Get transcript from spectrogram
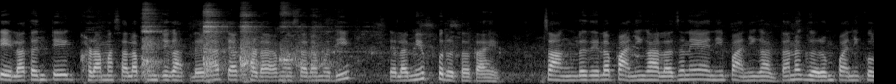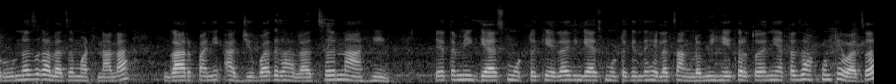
तेलात आणि ते खडा मसाला पण जे घातलं आहे ना त्या खडा मसाल्यामध्ये त्याला मी परतत आहे. चांगलं त्याला पाणी घालायचं नाही आणि पाणी घालताना गरम पाणी करूनच घालायचं मटणाला. गार पाणी अजिबात घालायचं नाही. ते आता मी गॅस मोठं केलं आणि गॅस मोठं केलं ह्याला चांगलं मी हे करतो आणि आता झाकून ठेवायचं.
